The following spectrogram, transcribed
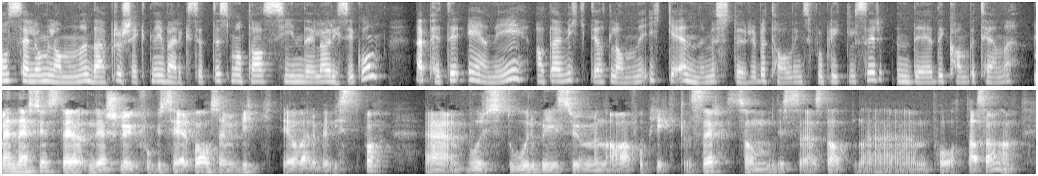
Og selv om landene der prosjektene iverksettes må ta sin del av risikoen, er Petter enig i at det er viktig at landene ikke ender med større betalingsforpliktelser enn det de kan betjene. Men jeg syns det, det Slug fokuserer på, også er viktig å være bevisst på. Eh, hvor stor blir summen av forpliktelser som disse statene eh, påtar seg? Da?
